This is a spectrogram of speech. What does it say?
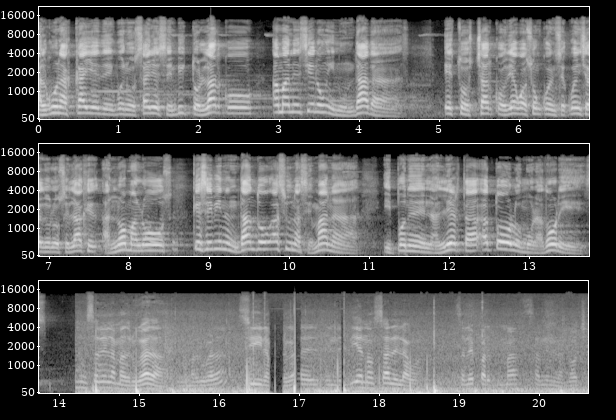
Algunas calles de Buenos Aires en Víctor Larco amanecieron inundadas. Estos charcos de agua son consecuencia de los helajes anómalos que se vienen dando hace una semana y ponen en alerta a todos los moradores. Sale en la madrugada. ¿La madrugada? Sí, la madrugada. En el día no sale el agua. Sale más, sale en la noche.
